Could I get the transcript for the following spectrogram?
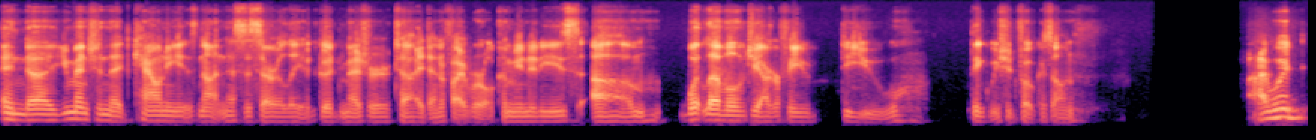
And uh, you mentioned that county is not necessarily a good measure to identify rural communities. Um, what level of geography do you think we should focus on? I would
